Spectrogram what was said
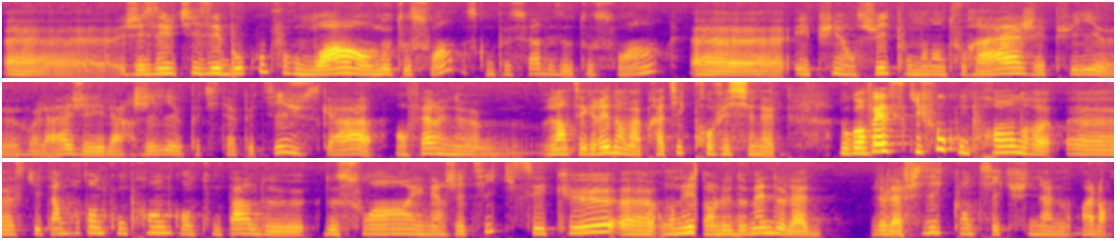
je les ai utilisés beaucoup pour moi en auto-soins, parce qu'on peut se faire des auto-soins. et puis ensuite pour mon entourage, et puis voilà, j'ai élargi petit à petit jusqu'à faire une l'intégrer dans ma pratique professionnelle. Donc en fait, ce qu'il faut comprendre, euh, ce qui est important de comprendre quand on parle de, soins énergétiques, c'est que euh, on est dans le domaine de la, de la physique quantique finalement. Alors,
